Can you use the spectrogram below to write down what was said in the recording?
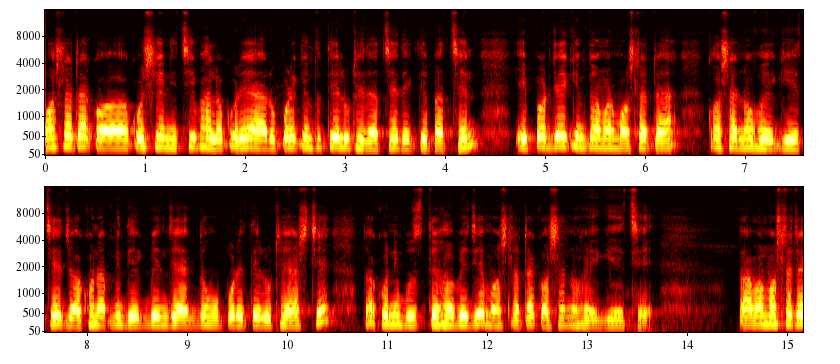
মশলাটা কষিয়ে নিচ্ছি ভালো করে, আর উপরে কিন্তু তেল উঠে যাচ্ছে দেখতে পাচ্ছেন। এই পর্যায়ে কিন্তু আমার মশলাটা কষানো হয়ে গিয়েছে। যখন আপনি দেখবেন যে একদম উপরে তেল উঠে আসছে, তখনই বুঝতে হবে যে মশলাটা কষানো হয়ে গিয়েছে। তো আমার মশলাটা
